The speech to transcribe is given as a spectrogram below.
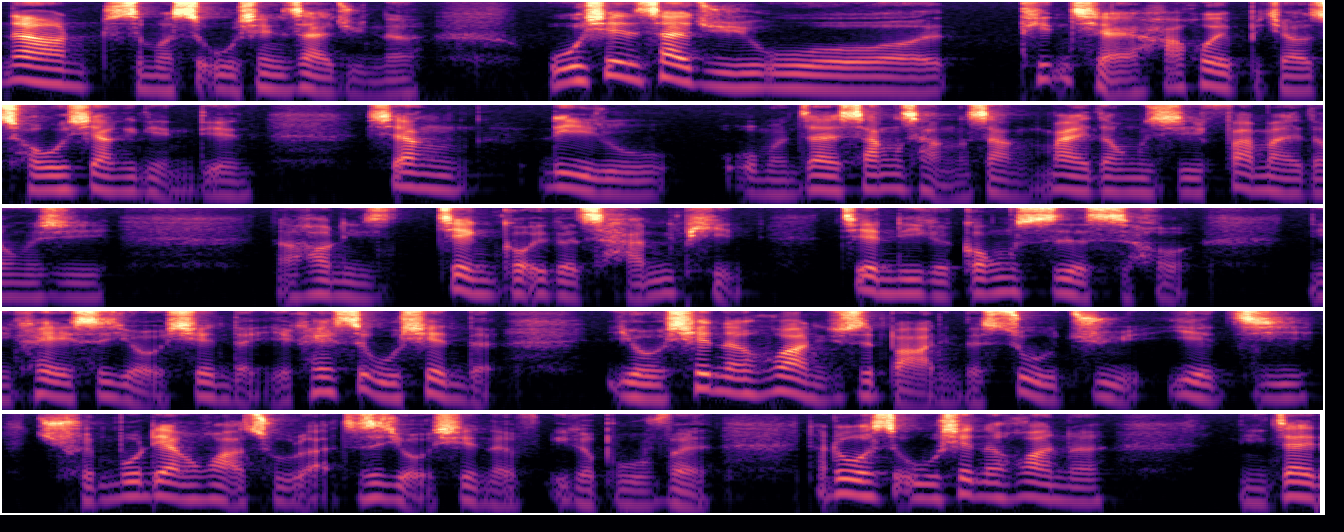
那什么是无限赛局呢？无限赛局我听起来它会比较抽象一点点，像例如我们在商场上卖东西、贩卖东西，然后你建构一个产品、建立一个公司的时候，你可以是有限的，也可以是无限的。有限的话，你就是把你的数据、业绩全部量化出来，这是有限的一个部分。那如果是无限的话呢？你在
